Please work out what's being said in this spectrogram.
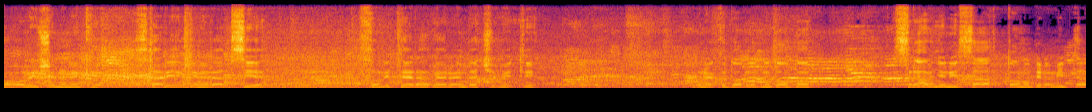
Ovo liči na neke starije generacije solitera, verujem da će biti u neko dogledno doba sravnjeni sa tonom dinamita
